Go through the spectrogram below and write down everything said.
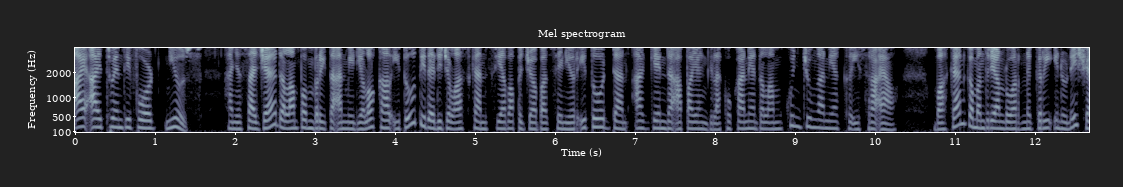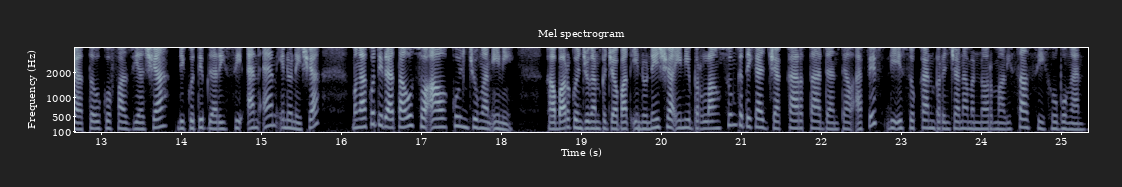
II24 News. Hanya saja dalam pemberitaan media lokal itu tidak dijelaskan siapa pejabat senior itu dan agenda apa yang dilakukannya dalam kunjungannya ke Israel. Bahkan Kementerian Luar Negeri Indonesia Teuku Faziasyah dikutip dari CNN Indonesia mengaku tidak tahu soal kunjungan ini. Kabar kunjungan pejabat Indonesia ini berlangsung ketika Jakarta dan Tel Aviv diisukan berencana menormalisasi hubungan.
